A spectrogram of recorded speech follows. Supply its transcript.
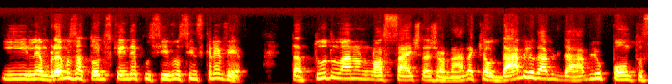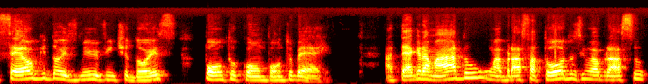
E lembramos a todos que ainda é possível se inscrever. Está tudo lá no nosso site da jornada, que é o www.celg2022.com www.gramado.com.br. Até Gramado, um abraço a todos e um abraço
